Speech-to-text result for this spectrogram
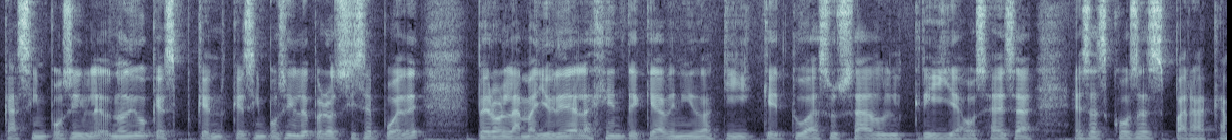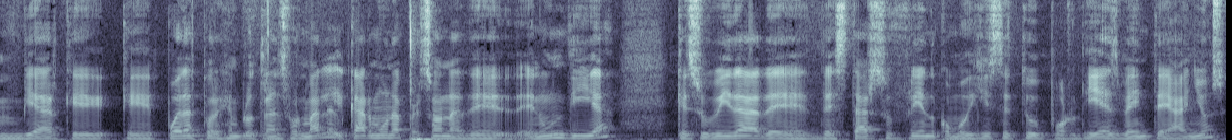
casi imposible. No digo que es, que, es imposible, pero sí se puede. Pero la mayoría de la gente que ha venido aquí, que tú has usado el crilla, o sea, esa, esas cosas para cambiar, que, que puedas, por ejemplo, transformarle el karma a una persona de en un día que su vida de, estar sufriendo, como dijiste tú, por 10, 20 años,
